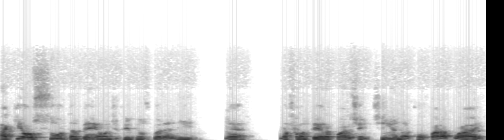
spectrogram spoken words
aqui ao sul também, onde vivem os Guarani, né, na fronteira com a Argentina, com o Paraguai.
